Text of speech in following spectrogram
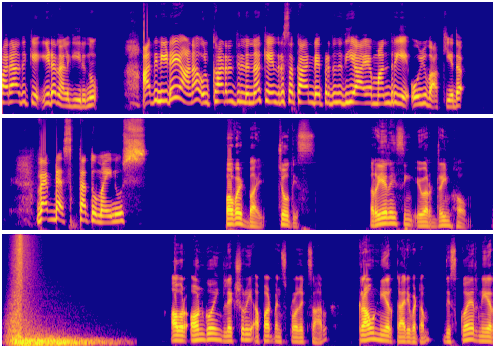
പരാതിക്ക് ഇട നൽകിയിരുന്നു. അതിനിടെയാണ് ഉദ്ഘാടനത്തിൽ നിന്ന് കേന്ദ്ര സർക്കാരിന്റെ പ്രതിനിധിയായ മന്ത്രിയെ ഒഴിവാക്കിയത് വെബ് ഡെസ്ക് തത്തുമൈ മൈന്യൂസ് powered by Jyothis realising your dream home Our ongoing luxury apartments projects are Crown near Karivattam, The Square near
